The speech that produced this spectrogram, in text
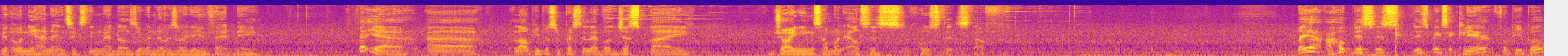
with only 116 medals, even though it's already the third day. But yeah, uh, a lot of people suppress the level just by joining someone else's hosted stuff. But yeah, I hope this is this makes it clear for people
